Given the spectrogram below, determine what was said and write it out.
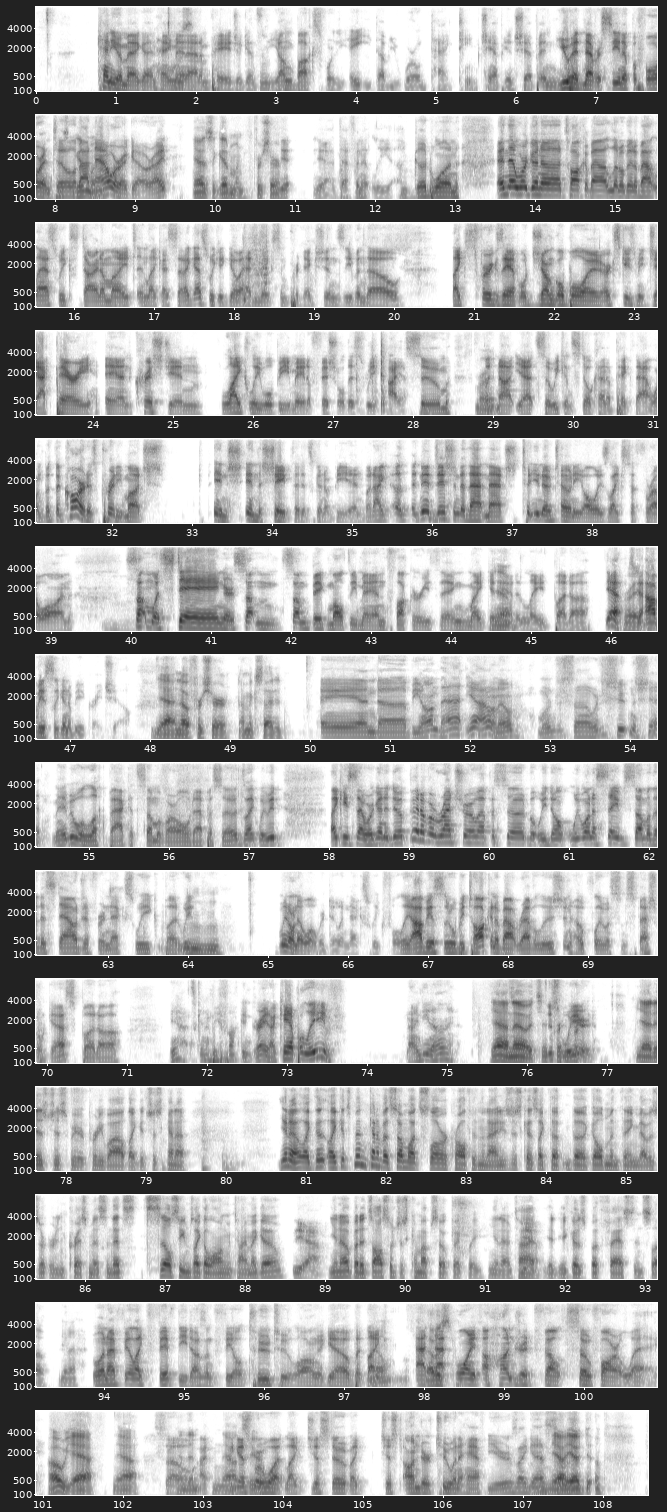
Kenny Omega and Hangman Adam Page against the Mm. Young Bucks for the AEW World Tag Team Championship. And you had never seen it before until about an hour ago, right? Yeah, it's a good one for sure. Yeah. Yeah, definitely a Mhm. good one. And then we're gonna talk about a little bit about last week's Dynamite. And like I said, I guess we could go ahead and make some predictions, even though, like for example, Jungle Boy, or excuse me, Jack Perry and Christian likely will be made official this week, I assume, Right. but not yet. So we can still kind of pick that one. But the card is pretty much in in the shape that it's going to be in. But I, uh, in addition to that match, t- you know, Tony always likes to throw on something with Sting or something, some big multi-man fuckery thing might get Yeah. added late. But uh, yeah, it's Right. obviously going to be a great show. Yeah, no, for sure. I'm excited. And uh, beyond that, yeah, I don't know. We're just uh, we're just shooting the shit. Maybe we'll look back at some of our old episodes, like we would. Like you said, we're going to do a bit of a retro episode, but we don't. We want to save some of the nostalgia for next week. But we Mhm. we don't know what we're doing next week fully. Obviously, we'll be talking about Revolution, hopefully with some special guests. But uh, yeah, it's gonna be fucking great. I can't believe ninety nine. Yeah, no, it's, it's Just pre- weird. Yeah, it is just weird, pretty wild. Like it's just kind of, you know, like the, like it's been kind of a somewhat slower crawl through the '90s, just because like the the Goldman thing that was in Christmas, and that's still seems like a long time ago, Yeah. you know. But it's also just come up so quickly, you know. Time it, it goes both fast and slow, you know. When I feel like fifty doesn't feel too too long ago, but like know? at that that, was- point, hundred felt so far away. oh yeah, yeah, So then I, I guess we're what like just o- like just under two and a half years. I guess. Mm-hmm. yeah, So- yeah.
